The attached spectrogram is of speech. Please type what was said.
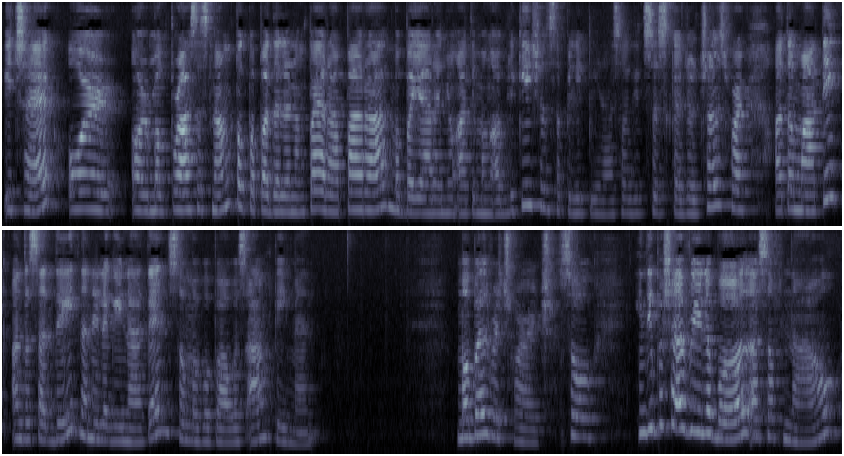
i-check or, or mag-process ng pagpapadala ng pera para mabayaran yung ating mga obligations sa Pilipinas. So, dito sa schedule transfer, automatic, ando sa date na nilagay natin, so mababawas ang payment. Mobile recharge. So, hindi pa siya available as of now,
